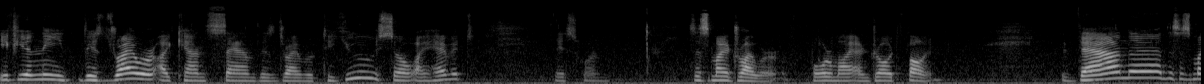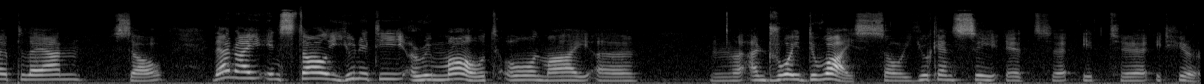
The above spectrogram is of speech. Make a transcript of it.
If you need this driver I can send this driver to you. So I have it. This one. This is my driver for my Android phone. Then uh, this is my plan. So then I install Unity Remote on my uh, mm, Android device, so you can see it uh, it uh, it here.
